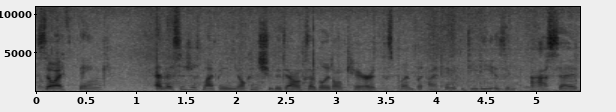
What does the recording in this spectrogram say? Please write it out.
So I think and this is just my opinion. Y'all can shoot it down because I really don't care at this point. But I think Dee Dee is an asset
